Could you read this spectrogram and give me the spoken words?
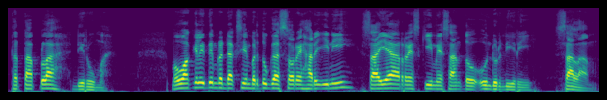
tetaplah di rumah. Mewakili tim redaksi yang bertugas sore hari ini, saya Reski Mesanto undur diri. Salam.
